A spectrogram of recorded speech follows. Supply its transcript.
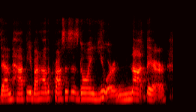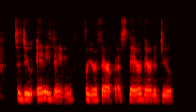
them happy about how the process is going you are not there to do anything for your therapist. They're there to do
